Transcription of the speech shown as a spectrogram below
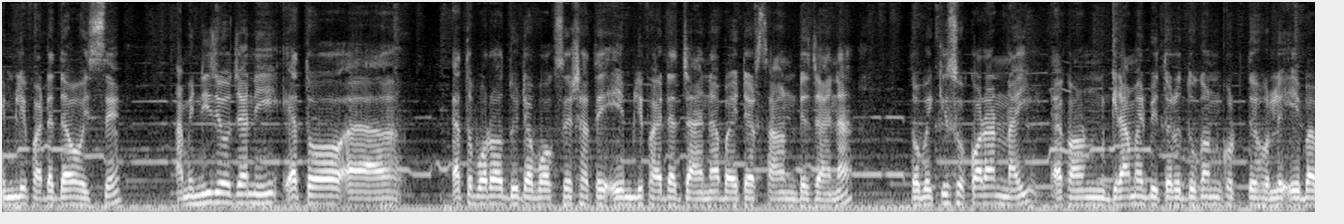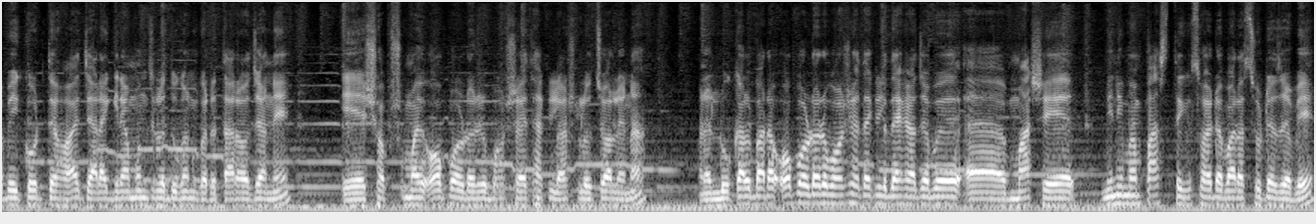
এমলি ফায়ারটা দেওয়া হয়েছে। আমি নিজেও জানি এত এত বড় দুইটা বক্সের সাথে এমলি ফায়ারটা যায় না বা এটার সাউন্ডে যায় না। তবে কিছু করার নাই। এখন গ্রামের ভিতরে দোকান করতে হলে এভাবেই করতে হয়। যারা গ্রাম অঞ্চলে দোকান করে তারাও জানে, এ সবসময় অপারেটরের ভরসায় থাকলে আসলে চলে না। মানে লোকাল বাড়া অপারেটরের ভরসায় থাকলে দেখা যাবে মাসে মিনিমাম পাঁচ থেকে ছয়টা ভাড়া ছুটে যাবে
